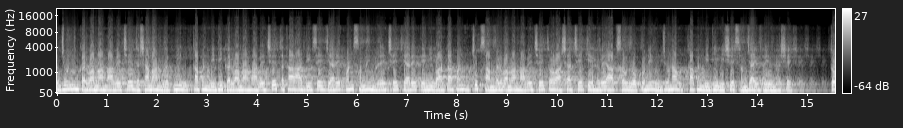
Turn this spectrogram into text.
ઉજવણું કરવામાં આવે છે. દશામાં વ્રતની ઉત્થાપન વિધિ કરવામાં આવે છે તથા આ દિવસે જ્યારે પણ સમય મળે છે ત્યારે તેની વાર્તા પણ અચૂક સાંભળવામાં આવે છે. તો આશા છે કે હવે આપ સૌ લોકોને ઉજવના ઉત્થાપન વિધિ વિશે સમજાઈ ગયું હશે. તો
